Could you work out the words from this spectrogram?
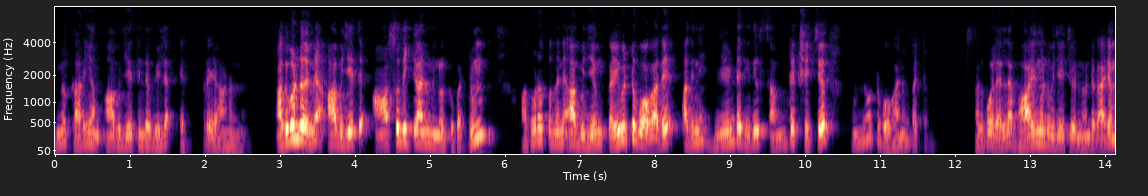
നിങ്ങൾക്കറിയാം ആ വിജയത്തിന്റെ വില എത്രയാണെന്ന്. അതുകൊണ്ട് തന്നെ ആ വിജയത്തെ ആസ്വദിക്കാനും നിങ്ങൾക്ക് പറ്റും. അതോടൊപ്പം തന്നെ ആ വിജയം കൈവിട്ടു പോകാതെ അതിനെ വേണ്ട രീതിയിൽ സംരക്ഷിച്ച് മുന്നോട്ട് പോകാനും പറ്റും. അതുപോലെയല്ല ഭാഗ്യം കൊണ്ട് വിജയിച്ചു വരുന്നതിന്റെ കാര്യം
